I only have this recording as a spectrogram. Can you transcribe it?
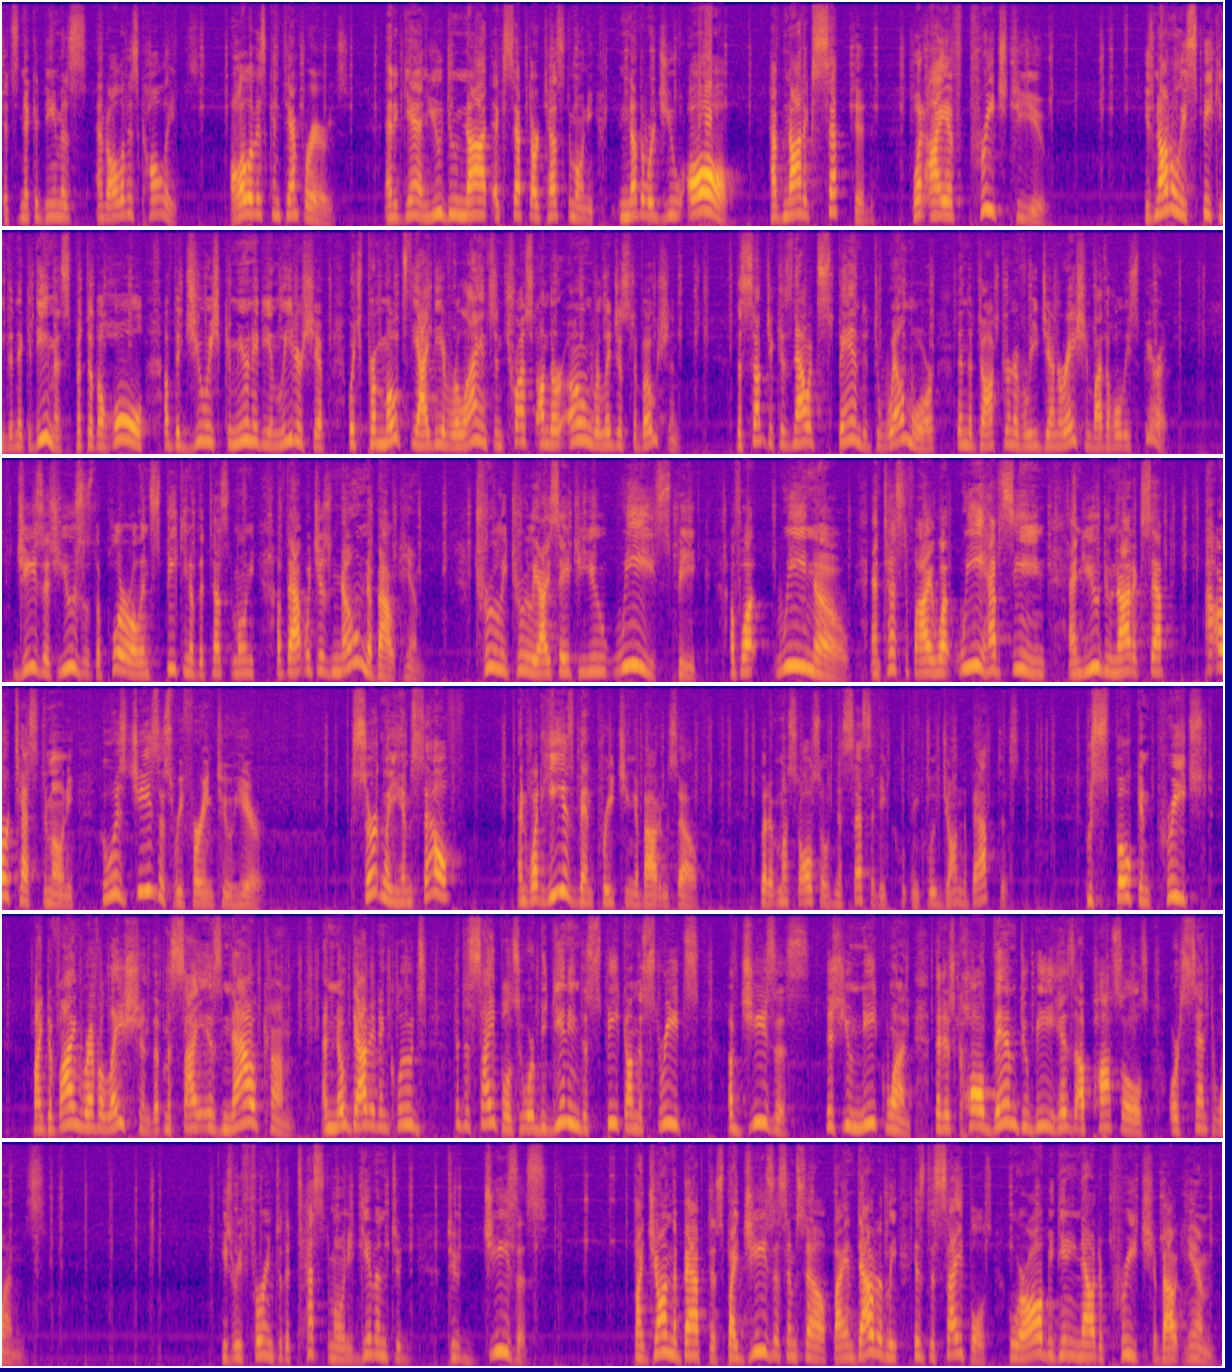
it's Nicodemus and all of his colleagues, all of his contemporaries. And again, you do not accept our testimony. In other words, you all have not accepted what I have preached to you. He's not only speaking to Nicodemus, but to the whole of the Jewish community and leadership, which promotes the idea of reliance and trust on their own religious devotion. The subject is now expanded to well more than the doctrine of regeneration by the Holy Spirit. Jesus uses the plural in speaking of the testimony of that which is known about him. Truly, truly, I say to you, we speak of what we know and testify what we have seen, and you do not accept our testimony. Who is Jesus referring to here? Certainly himself and what he has been preaching about himself. But it must also, of necessity, include John the Baptist who spoke and preached by divine revelation that Messiah is now come. And no doubt it includes the disciples who are beginning to speak on the streets of Jesus, this unique one that has called them to be his apostles or sent ones. He's referring to the testimony given to, to Jesus by John the Baptist, by Jesus himself, by undoubtedly his disciples who are all beginning now to preach about him.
